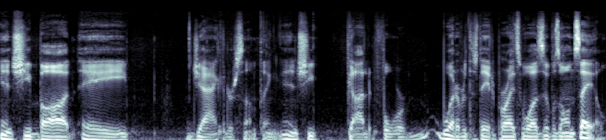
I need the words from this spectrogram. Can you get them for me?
and she bought a jacket or something, and she got it for whatever the stated price was. It was on sale,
